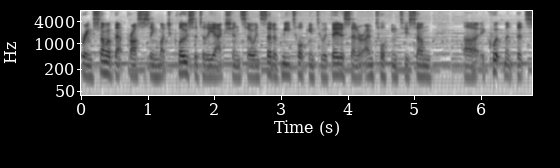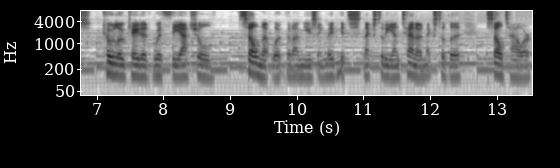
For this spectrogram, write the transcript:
bring some of that processing much closer to the action. So instead of me talking to a data center, I'm talking to some uh, equipment that's co located with the actual cell network that I'm using. Maybe it's next to the antenna, next to the cell tower,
